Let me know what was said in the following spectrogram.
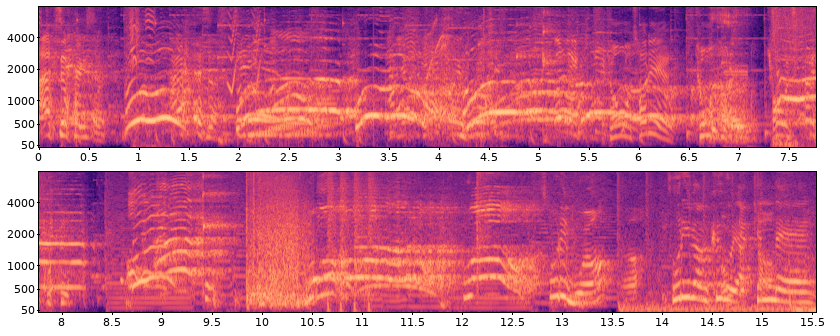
알겠어. 알겠어. 경호 처리해. 경호 처리해. 소리 뭐야? 소리만 크고 약했네.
